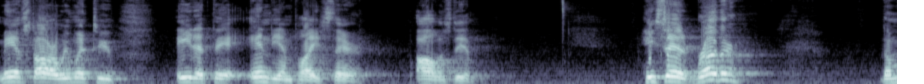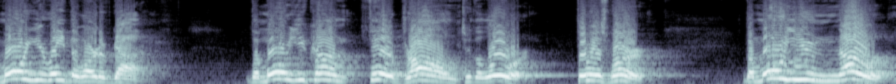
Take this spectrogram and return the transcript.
me and Star, we went to eat at the Indian place there. Us did. He said, Brother, the more you read the Word of God, the more you come feel drawn to the Lord through His Word, the more you know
